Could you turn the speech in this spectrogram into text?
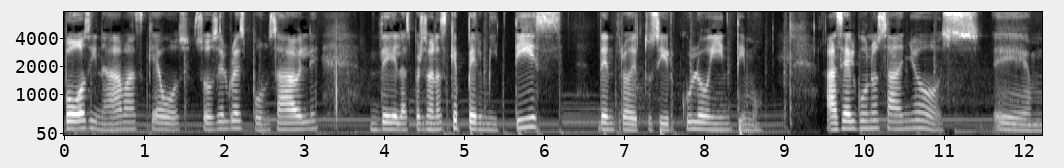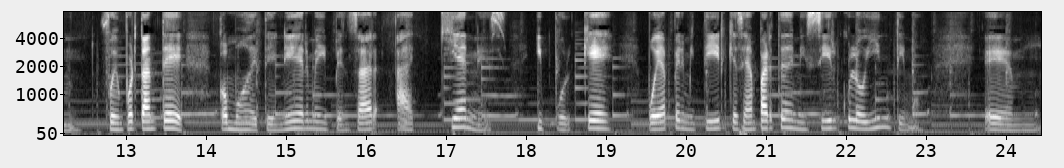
vos y nada más que vos sos el responsable de las personas que permitís dentro de tu círculo íntimo. Hace algunos años em, fue importante como detenerme y pensar a quiénes y por qué voy a permitir que sean parte de mi círculo íntimo. Em,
